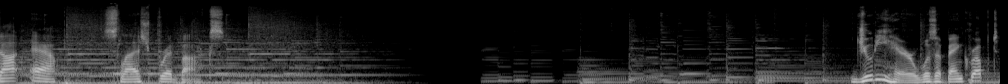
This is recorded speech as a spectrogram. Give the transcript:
app slash breadbox. Judy Hare was a bankrupt,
